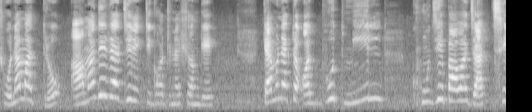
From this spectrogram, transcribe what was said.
শোনা মাত্র আমাদের রাজ্যের একটি ঘটনার সঙ্গে কেমন একটা অদ্ভুত মিল খুঁজে পাওয়া যাচ্ছে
